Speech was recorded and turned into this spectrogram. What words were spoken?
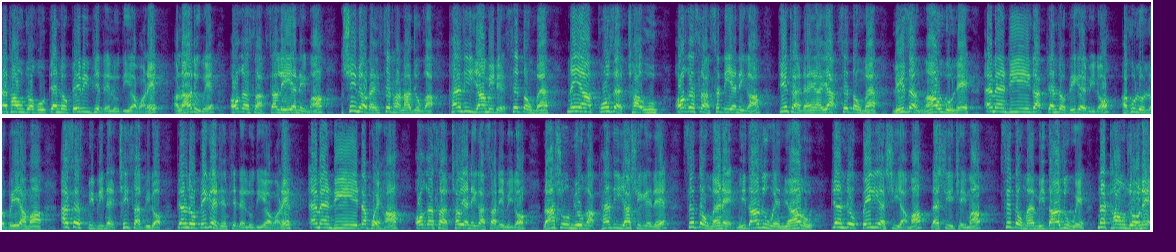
2000ကျော်ကိုပြန်လွှတ်ပေးပြီးဖြစ်တယ်လို့သိရပါတယ်။အလားတူပဲဩဂတ်စ်လ14ရက်နေ့မှာအရှိမြောက်တိုင်းစစ်ဌာနချုပ်ကဖမ်းဆီးရမိတဲ့စစ်တုံးပန်း296ဦးဩဂတ်စ်လ17ရက်နေ့ကပြင်းထန်ဒဏ်ရာရစစ်တုံးပန်း45ဦးကိုလည်း MNDA ကပြန်လွှတ်ပေးခဲ့ပြီးတော့အခုလိုလွှတ်ပေးရမှာ SSPP နဲ့ချိတ်ဆက်ပြီးတော့ပြန်လွှတ်ပေးခဲ့ခြင်းဖြစ်တယ်လို့သိရပါတယ်။ MNDA တပ်ဖွဲ့ဟာဩဂတ်စ်လ6ရက်နေ့ကစတင်ပြီးတော့လာရှိုးမြို့ကဖမ်းဆီးရရှိခဲ့တဲ့စစ်တုံးပန်းနဲ့မိသားစုဝင်များကိုပြန်လွှတ်ပေးလျက်ရှိရမှာလက်ရှိအချိန်မှာ စစ်တုံးပန်းမိသားစုဝင်2000ကျော်နဲ့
